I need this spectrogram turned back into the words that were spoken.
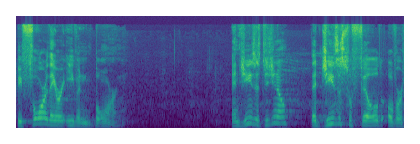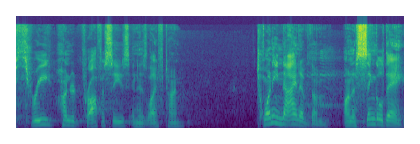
before they were even born. And Jesus, did you know that Jesus fulfilled over 300 prophecies in his lifetime? 29 of them on a single day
